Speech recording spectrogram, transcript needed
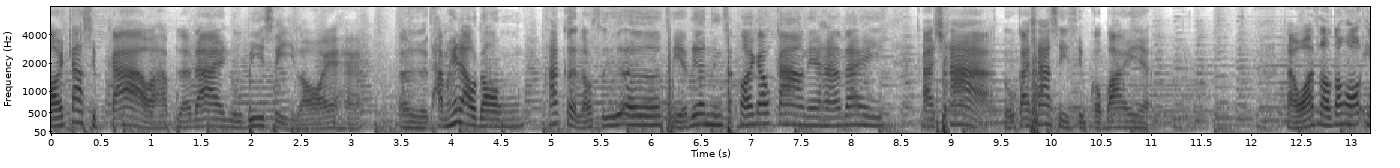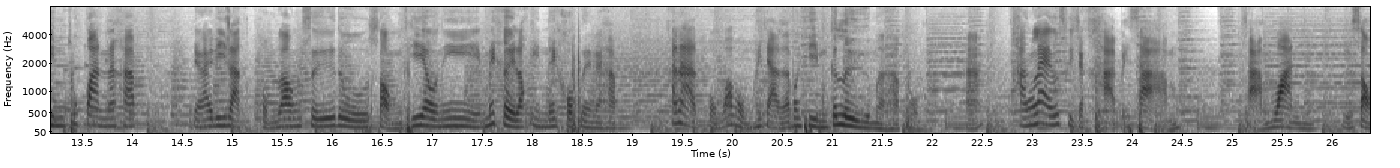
199อะครับ แล้วได้ Ruby 400อะฮะเออทำให้เราดองถ้าเกิดเราซื้อเออเสียเดือนหนึ่งสัก199เนี่ยฮะ ได้กาชาตัวกาชา40กว่าใบอะแต่ว่าเราต้องล็อกอินทุกวันนะครับ อย่างไอดีหลักผมลองซื้อดู 2 เที่ยวนี่ไม่เคยล็อกอินได้ครบเลยนะครับ ขนาดผมว่าผมขยันแล้วบางทีมันก็ลืมอะครับผมฮะครั้งแรกรู้สึกจะขาดไป 3 3 วันหรือ2อ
